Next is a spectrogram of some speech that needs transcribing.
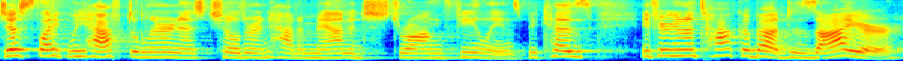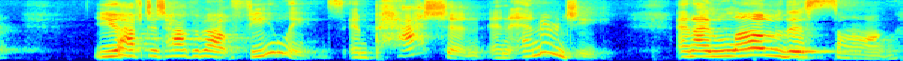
Just like we have to learn as children how to manage strong feelings. Because if you're going to talk about desire, you have to talk about feelings and passion and energy. And I love this song.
